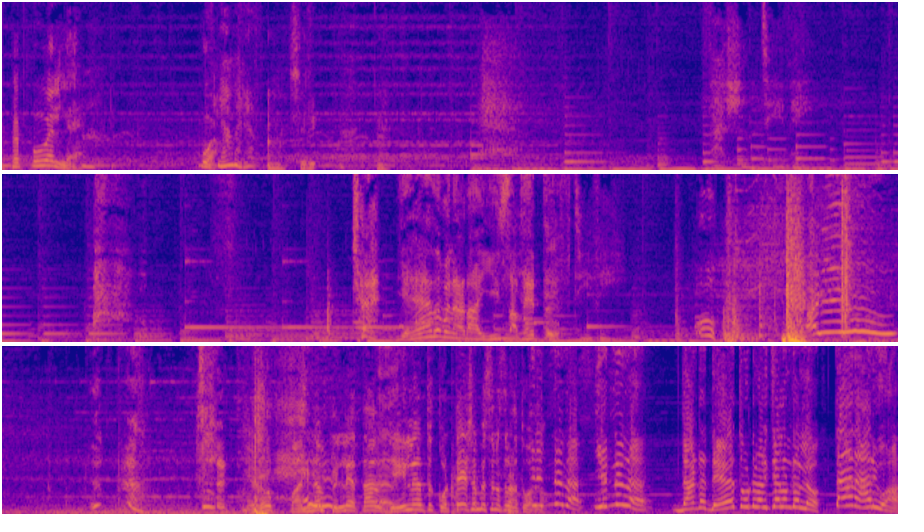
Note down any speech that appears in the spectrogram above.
ഇപ്പൊ പൂവല്ലേ? ഞാൻ വരാം. ശരി. Fashion TV. ഏതവനാടാ ഈ സമയത്ത്? TV. എടോ പന്നം പിള്ള എത്താൻ ജയിലിനകത്ത് കൊട്ടേഷൻ ബിസിനസ് നടത്തുവാണോ എന്നതാ എന്നതാ? ദാണ്ട ദേഹത്തോട്ട് കളിച്ചാലുണ്ടല്ലോ. താൻ ആരുവാ?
